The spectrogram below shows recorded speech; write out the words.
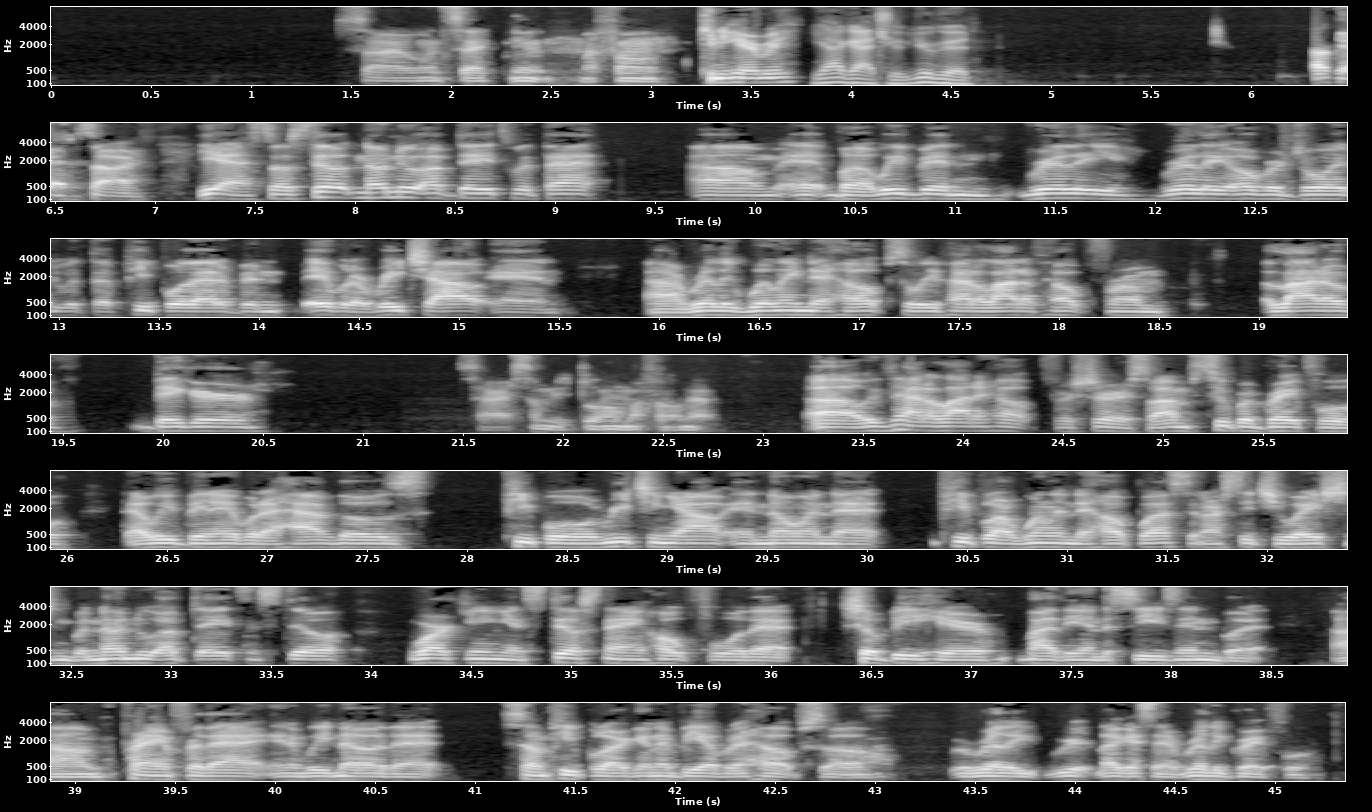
Sorry, one second. My phone. Can you hear me? Yeah, I got you. You're good. Okay, sorry. Yeah, so still no new updates with that. Um, it, eh, but we've been really, really overjoyed with the people that have been able to reach out and uh, really willing to help. So we've had a lot of help from a lot of bigger. Sorry, somebody's blowing my phone up. Uh, we've had a lot of help for sure. So I'm super grateful that we've been able to have those people reaching out and knowing that people are willing to help us in our situation, but no new updates and still working and still staying hopeful that she'll be here by the end of season. But um, praying for that, and we know that some people are going to be able to help. So we're really, re- like I said, really grateful.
